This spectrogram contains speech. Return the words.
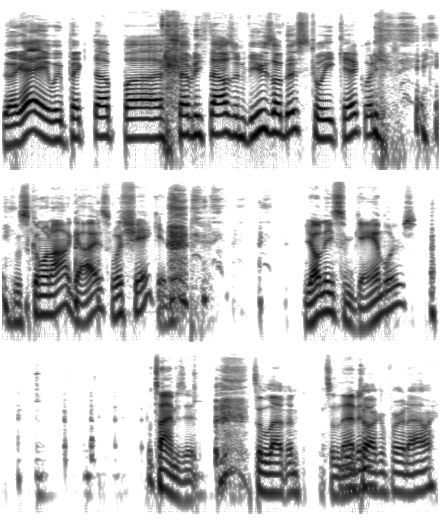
Be like, hey, we picked up uh, 70,000 views on this tweet kick. What do you think? What's going on, guys? What's shaking? Y'all need some gamblers? What time is it? It's 11. It's 11. We've been 11. talking for an hour.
